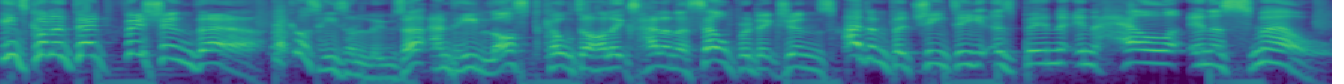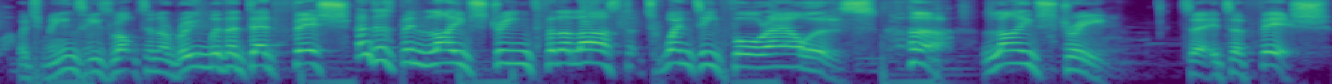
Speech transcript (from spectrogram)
He's got a dead fish in there. Because he's a loser and he lost Cultaholic's Hell in a Cell predictions, Adam Pacitti has been in hell in a smell, which means he's locked in a room with a dead fish and has been live streamed for the last 24 hours. Huh, live stream. It's a, it's a fish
